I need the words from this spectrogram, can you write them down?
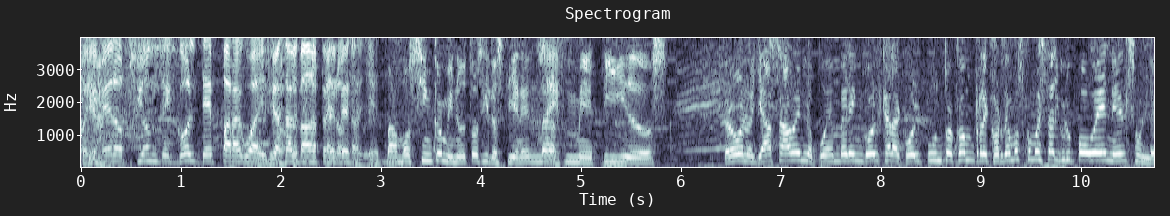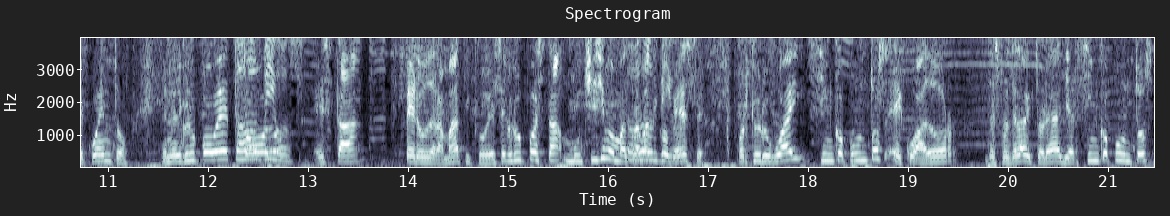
Primera opción de gol de Paraguay. Se ha salvado tres veces ya. Vamos cinco minutos y los tienen más Sí. metidos. Pero bueno, ya saben, lo pueden ver en golcaracol.com. Recordemos cómo está el grupo B, Nelson, le cuento. En el grupo B Todos todo vivos. está, pero dramático. Ese grupo está muchísimo más Todos dramático que este. Porque Uruguay, cinco puntos, Ecuador, después de la victoria de ayer, cinco puntos.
